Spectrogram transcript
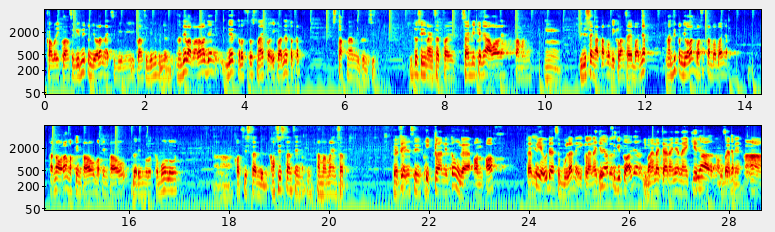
kalau iklan segini penjualan naik segini iklan segini penjualan nanti lama-lama dia dia terus terus naik kok iklannya tetap stagnan gitu di situ itu sih mindset saya saya mikirnya awalnya pertamanya Hmm. jadi saya nggak takut iklan saya banyak, nanti penjualan pasti tambah banyak. Karena orang makin tahu, makin tahu dari mulut ke mulut. Nah, konsisten jadi konsisten sih makin sama mindset. Saya sih itu. iklan itu nggak on off, tapi ya udah sebulan ya iklan aja Iya terus. segitu aja. Gimana caranya naikin Iya, omsetnya? banyak. Ah,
